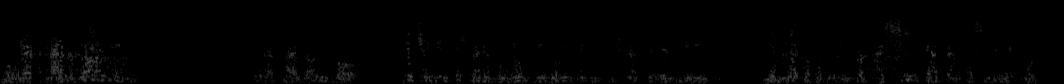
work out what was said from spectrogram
دولت مردانی دولت مردانی با یه چنین کشور بزرگی با یه چنین پیشرفت علمی ملت خودشون را اسیر کردن اسیر یک موج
